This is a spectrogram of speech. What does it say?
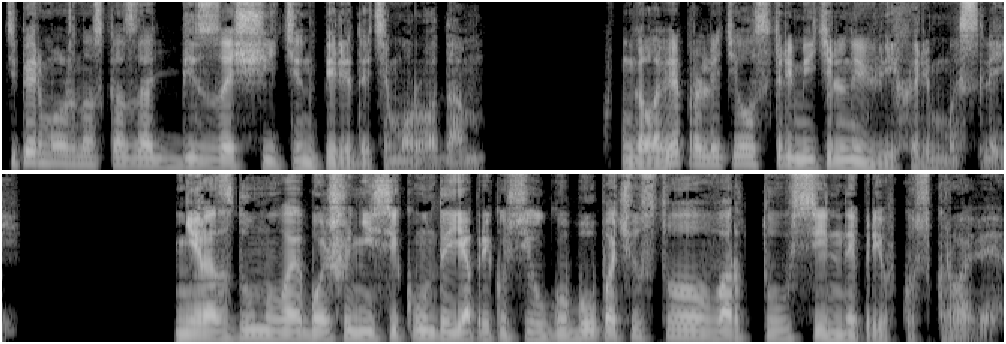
теперь, можно сказать, беззащитен перед этим уродом. В голове пролетел стремительный вихрь мыслей. Не раздумывая больше ни секунды, я прикусил губу, почувствовав во рту сильный привкус крови.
